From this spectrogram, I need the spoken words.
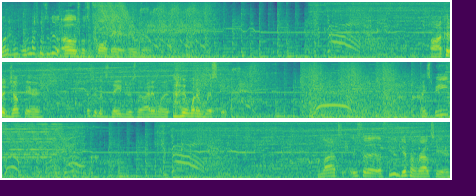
What, what am I supposed to do? Oh, I'm supposed to fall there. There we go. Oh, I could have jumped there. That shit looks dangerous though. I didn't want to. I didn't want to risk it. Nice speed. Lots. It's a, a few different routes here.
